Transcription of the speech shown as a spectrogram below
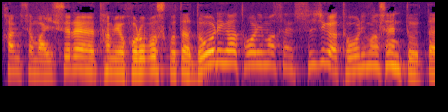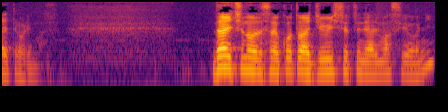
神様イスラエルの民を滅ぼすことは道理が通りません、筋が通りませんと訴えております。第一のですね、ことは11節にありますように、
